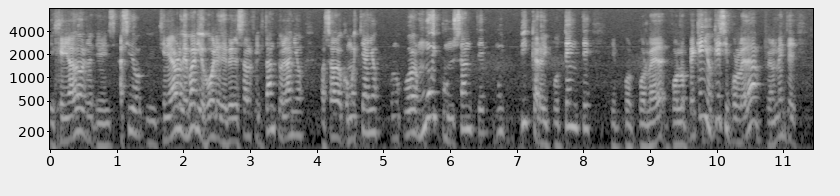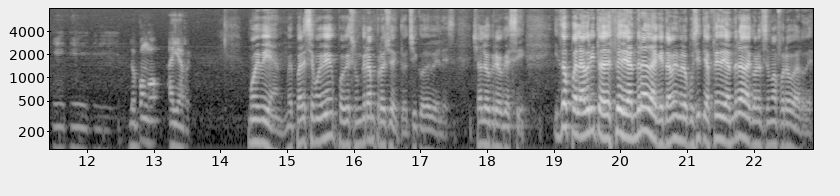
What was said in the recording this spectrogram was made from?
eh, generador, eh, ha sido eh, generador de varios goles de Vélez Sarsfield, tanto el año pasado como este año, un jugador muy punzante, muy pícaro y potente, por, por, lo pequeño que es y por la edad, realmente lo pongo ahí arriba. Muy bien, me parece muy bien porque es un gran proyecto, chico de Vélez. Ya lo creo que sí. Y dos palabritas de Fede Andrada, que también me lo pusiste a Fede Andrada con el semáforo verde.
